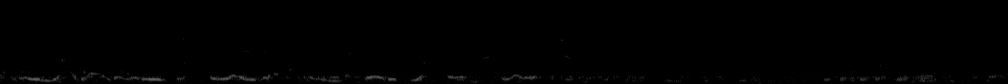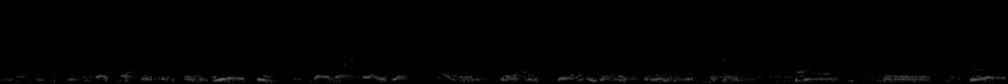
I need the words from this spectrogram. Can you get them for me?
it came one whole day when we crossed the international line. That means it's one day earlier than we thought. He's not it yet, Scrooge. Yes, your boy still has a chance. Five, four, three,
